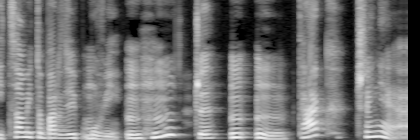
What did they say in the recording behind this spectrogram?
I co mi to bardziej mówi? Mhm, czy mm, tak, czy nie?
